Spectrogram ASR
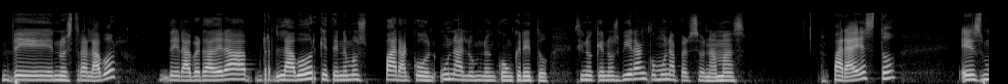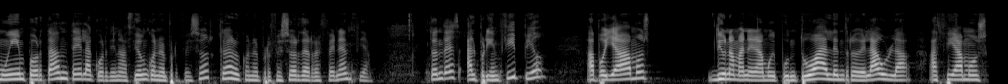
de nuestra labor, de la verdadera labor que tenemos para con un alumno en concreto, sino que nos vieran como una persona más. Para esto es muy importante la coordinación con el profesor, claro, con el profesor de referencia. Entonces, al principio apoyábamos de una manera muy puntual dentro del aula, hacíamos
